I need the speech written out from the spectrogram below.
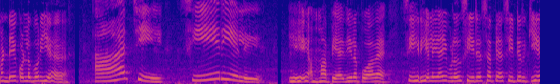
மண்டையை கொல்ல போறிய? ஆச்சி. சீரியலு. ஏ அம்மா பேதியில போவேன் சீரியலையா இவ்வளவு சீரியஸா பேசிட்டு இருக்கிய?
